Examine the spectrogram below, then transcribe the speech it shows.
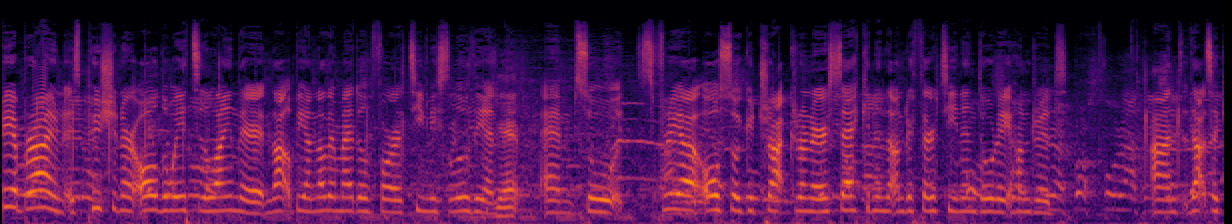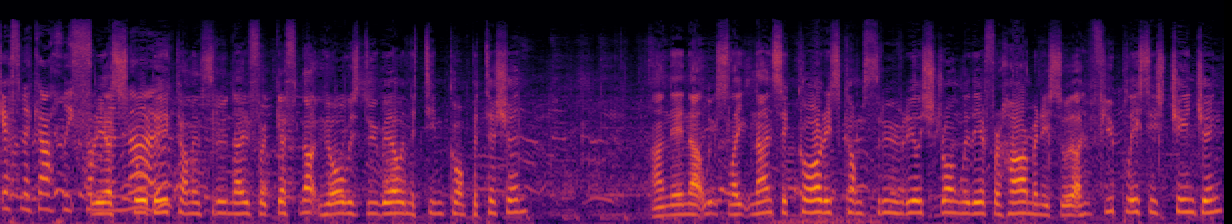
Freya Brown is pushing her all the way to the line there, and that'll be another medal for Team East Lothian. Yep. Um, so Freya also a good track runner, second in the under 13 indoor 800. And that's a Giffnock athlete coming Freya Scobie coming through now for Giffnock, who always do well in the team competition. And then that looks like Nancy Corey's come through really strongly there for Harmeny. So a few places changing.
